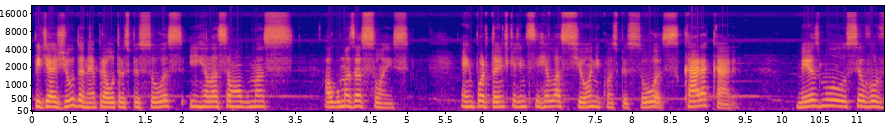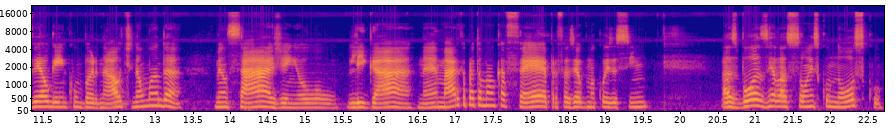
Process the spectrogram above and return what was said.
pedir ajuda né, para outras pessoas em relação a algumas, algumas ações. É importante que a gente se relacione com as pessoas cara a cara. Mesmo se eu vou ver alguém com burnout, não manda mensagem ou ligar, né? Marca para tomar um café, para fazer alguma coisa assim. As boas relações conosco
